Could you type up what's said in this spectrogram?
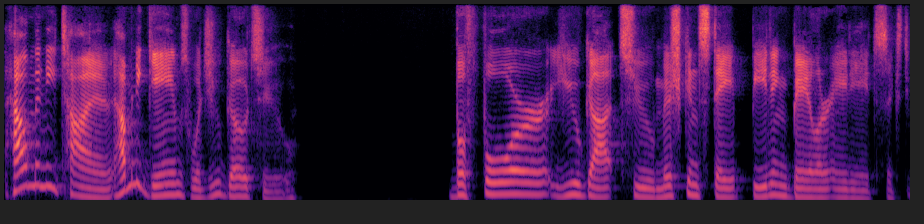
how many time how many games would you go to before you got to Michigan State beating Baylor 88-64?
